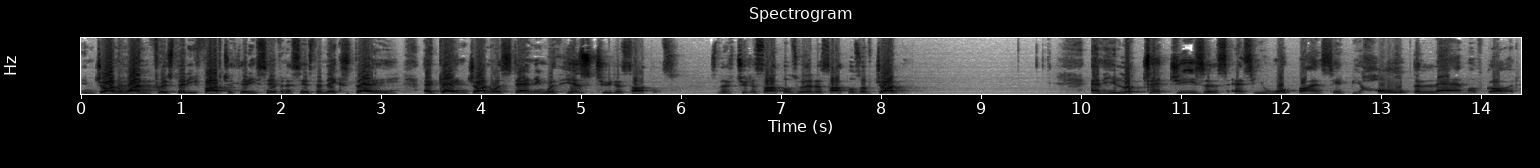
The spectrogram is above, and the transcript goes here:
In John 1, verse 35 to 37, it says, The next day, again, John was standing with his two disciples. So the two disciples were the disciples of John. And he looked at Jesus as he walked by and said, Behold the Lamb of God.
